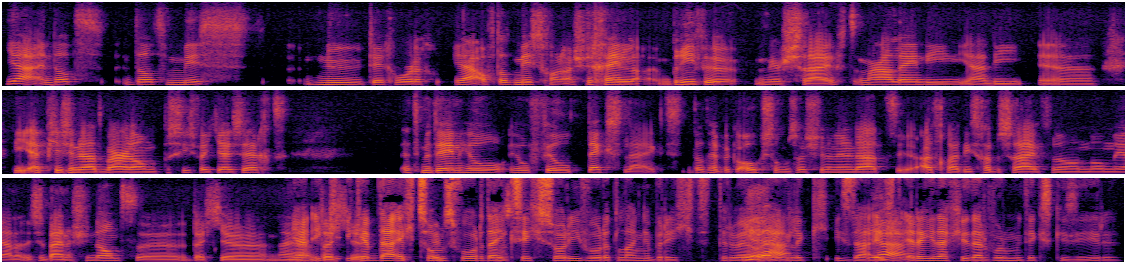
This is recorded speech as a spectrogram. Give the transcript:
ja en dat, dat mist nu tegenwoordig, ja, of dat mist gewoon als je geen brieven meer schrijft, maar alleen die, ja, die, eh, die appjes inderdaad, waar dan precies wat jij zegt, het meteen heel, heel veel tekst lijkt. Dat heb ik ook soms, als je dan inderdaad uitgebreid iets gaat beschrijven, dan, dan, ja, dan is het bijna gênant eh, dat je, nou ja, Ja, ik, dat ik je... heb dat echt soms voor dat ik zeg sorry voor het lange bericht. Terwijl Ja. eigenlijk is dat echt erg dat je je daarvoor moet excuseren.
